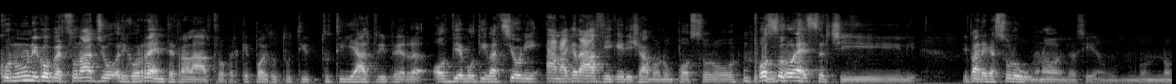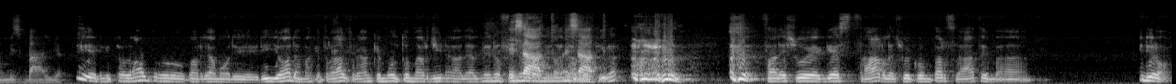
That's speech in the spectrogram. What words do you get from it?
con un unico personaggio ricorrente, tra l'altro, perché poi tu- tutti, tutti gli altri, per ovvie motivazioni anagrafiche, diciamo, non possono, non possono esserci lì. Mi pare che è solo uno, no? Sì, non, non- mi sbaglio. Sì, e tra l'altro parliamo di, di Yoda, ma che tra l'altro è anche molto marginale, almeno finora Esatto, esatto. Fa le sue guest star, le sue comparsate, ma ti dirò,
